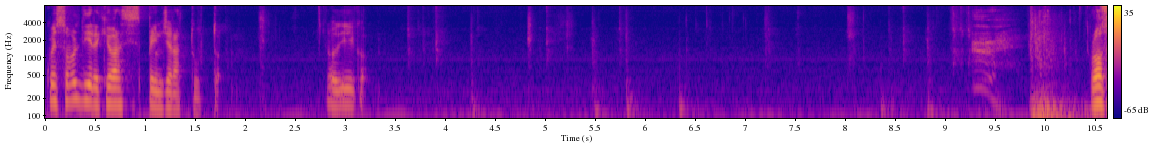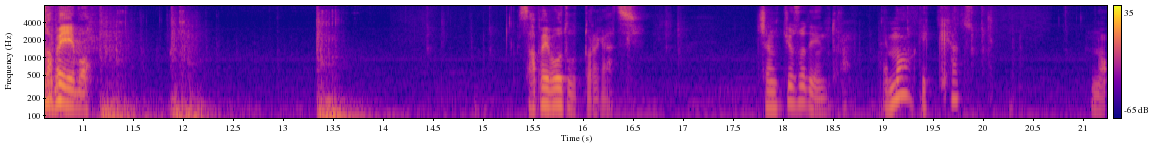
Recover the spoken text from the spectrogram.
Questo vuol dire che ora si spengerà tutto. Lo dico. Lo sapevo. Sapevo tutto, ragazzi. Ci hanno chiuso dentro. E mo che cazzo? No.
